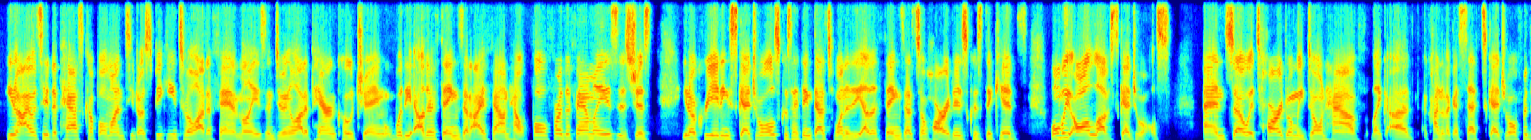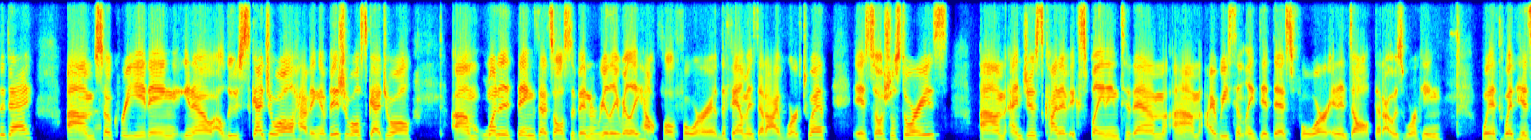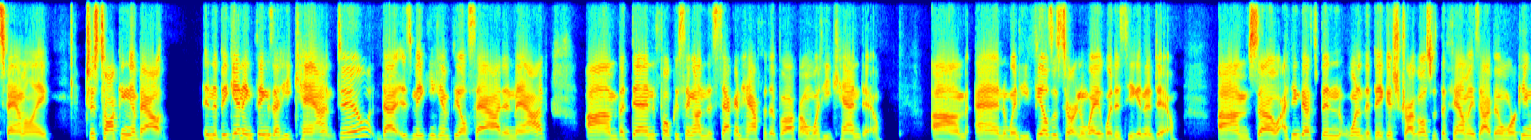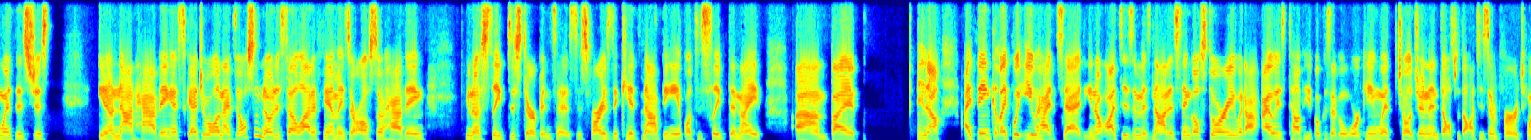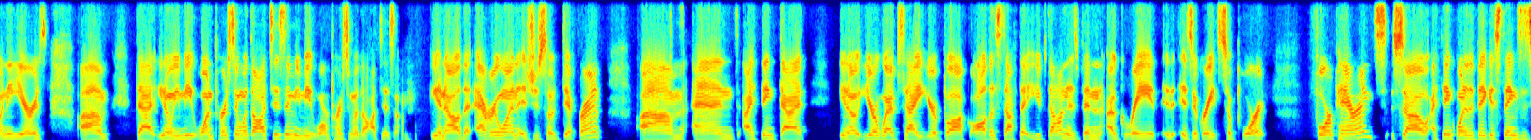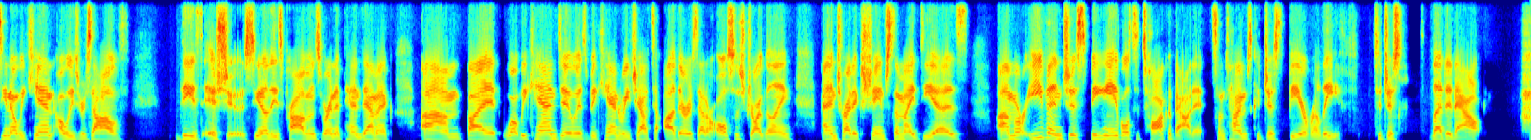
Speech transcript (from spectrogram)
you know, I would say the past couple months, you know, speaking to a lot of families and doing a lot of parent coaching, one of the other things that I found helpful for the families is just, you know, creating schedules. Cause I think that's one of the other things that's so hard is because the kids, well, we all love schedules. And so it's hard when we don't have like a kind of like a set schedule for the day. Um, so creating, you know, a loose schedule, having a visual schedule, um, one of the things that's also been really, really helpful for the families that I've worked with is social stories. Um, and just kind of explaining to them. Um, I recently did this for an adult that I was working with with his family, just talking about in the beginning things that he can't do that is making him feel sad and mad, um, but then focusing on the second half of the book on what he can do. Um, and when he feels a certain way, what is he going to do? Um, so I think that's been one of the biggest struggles with the families I've been working with is just, you know, not having a schedule. And I've also noticed that a lot of families are also having, you know, sleep disturbances as far as the kids not being able to sleep the night. Um, but you know, I think like what you had said, you know, autism is not a single story. What I always tell people, because I've been working with children and adults with autism for 20 years, um, that, you know, you meet one person with autism, you meet one person with autism, you know, that mm-hmm. everyone is just so different. Um, and I think that, you know, your website, your book, all the stuff that you've done has been a great, is a great support for parents. So I think one of the biggest things is, you know, we can't always resolve these issues, you know, these problems. We're in a pandemic. Um, but what we can do is we can reach out to others that are also struggling and try to exchange some ideas, um, or even just being able to talk about it sometimes could just be a relief to just let it out.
